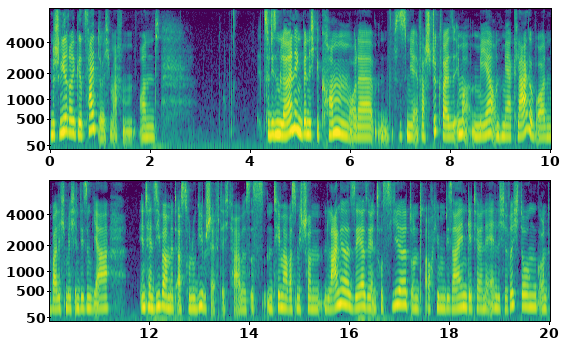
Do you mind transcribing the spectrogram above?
eine schwierige Zeit durchmachen. Und zu diesem Learning bin ich gekommen oder es ist mir einfach stückweise immer mehr und mehr klar geworden, weil ich mich in diesem Jahr intensiver mit Astrologie beschäftigt habe. Es ist ein Thema, was mich schon lange sehr, sehr interessiert und auch Human Design geht ja in eine ähnliche Richtung und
